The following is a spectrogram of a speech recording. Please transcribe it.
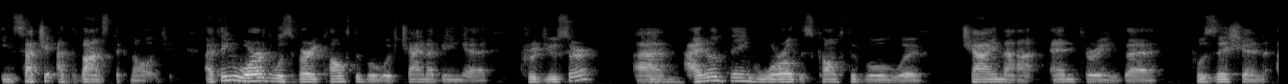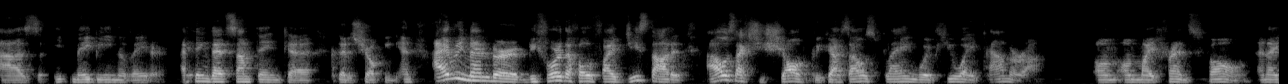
in such an advanced technology. I think world was very comfortable with China being a producer. And mm-hmm. I don't think world is comfortable with China entering the position as maybe innovator. I think that's something uh, that is shocking. And I remember before the whole 5G started, I was actually shocked because I was playing with Huawei camera on, on my friend's phone and I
